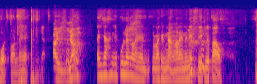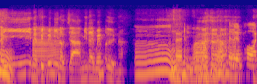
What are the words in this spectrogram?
บทตอนแรกอย่างเงี้ยไอ้ยะไอ้ยะนี่พูดเรื่องอะไรหมายถึงหนังอะไรในเน็ตฟิกหรือเปล่าไอ้เน็ตฟิกไม่มีหรอกจ้ามีแต่เว็บอื่นนะอืมแรงมากนะเจริญพร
